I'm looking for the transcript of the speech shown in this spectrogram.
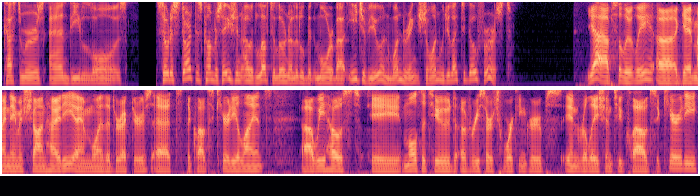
customers, and the laws. So, to start this conversation, I would love to learn a little bit more about each of you, and wondering, Sean, would you like to go first? Yeah, absolutely. Uh, again, my name is Sean Heide. I am one of the directors at the Cloud Security Alliance. Uh, we host a multitude of research working groups in relation to cloud security,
